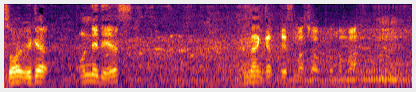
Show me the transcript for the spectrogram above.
So you get only this, and then get this much of cucumber. Mm.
